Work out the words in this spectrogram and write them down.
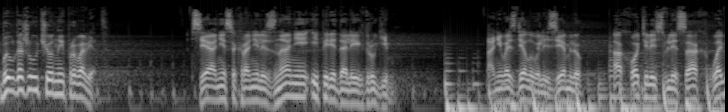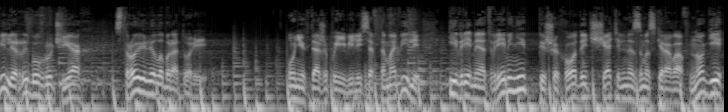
был даже ученый-правовед. Все они сохранили знания и передали их другим. Они возделывали землю, охотились в лесах, ловили рыбу в ручьях, строили лаборатории. У них даже появились автомобили, и время от времени пешеходы, тщательно замаскировав ноги,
